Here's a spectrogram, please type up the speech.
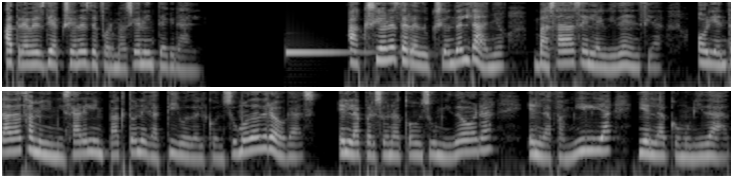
a través de acciones de formación integral. Acciones de reducción del daño basadas en la evidencia, orientadas a minimizar el impacto negativo del consumo de drogas en la persona consumidora, en la familia y en la comunidad,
